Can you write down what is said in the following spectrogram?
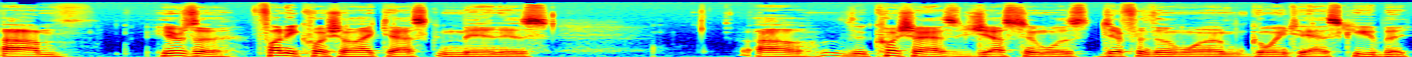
um, here's a funny question I like to ask men: is uh, the question I asked Justin was different than what I'm going to ask you. But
